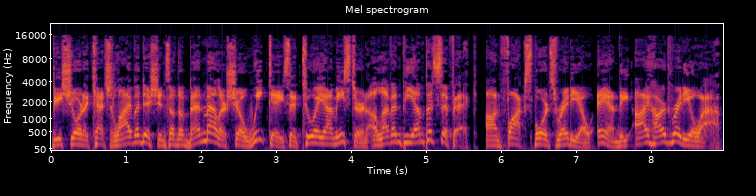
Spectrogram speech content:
Be sure to catch live editions of the Ben Maller Show weekdays at 2 a.m. Eastern, 11 p.m. Pacific on Fox Sports Radio and the iHeartRadio app.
